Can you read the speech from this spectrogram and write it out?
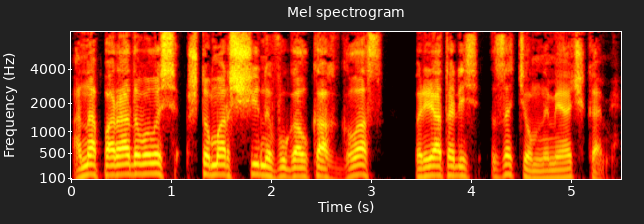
она порадовалась, что морщины в уголках глаз прятались за темными очками.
